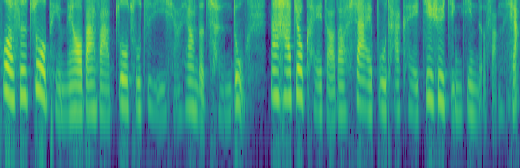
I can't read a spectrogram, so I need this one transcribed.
或者是作品没有办法做出自己想象的程度，那他就可以找到。下一步，他可以继续精进的方向。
